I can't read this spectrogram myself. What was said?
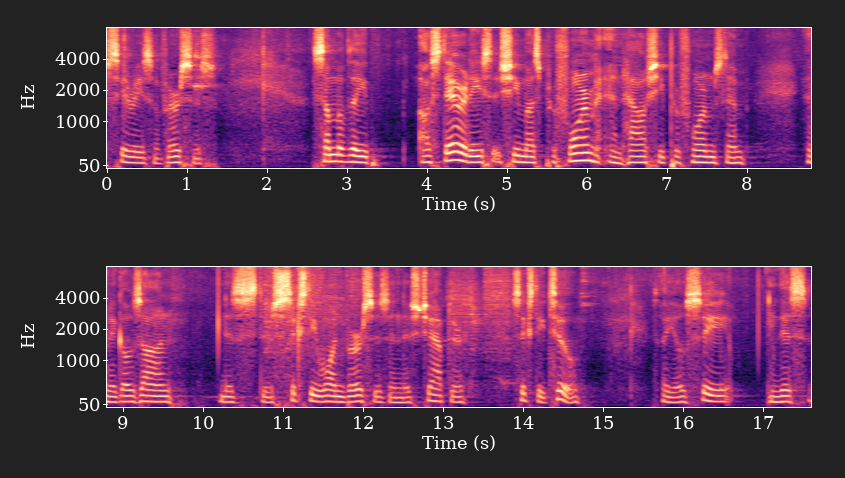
series of verses some of the austerities that she must perform and how she performs them. And it goes on there's, there's 61 verses in this chapter, 62. So you'll see in this,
